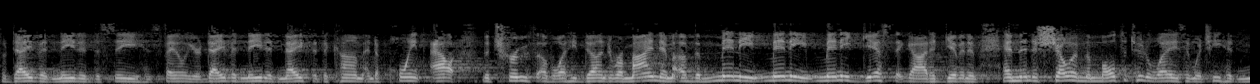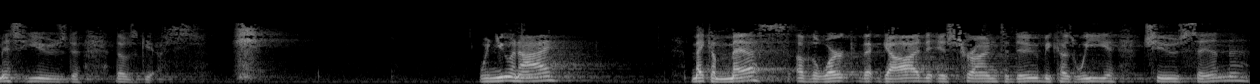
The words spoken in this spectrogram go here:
So David needed to see his failure. David needed Nathan to come and to point out the truth of what he'd done, to remind him of the many, many, many gifts that God had given him, and then to show him the multitude of ways in which he had misused those gifts. When you and I make a mess of the work that God is trying to do because we choose sin,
